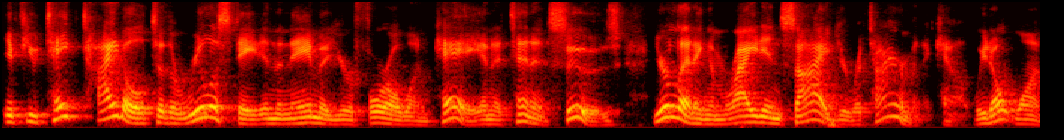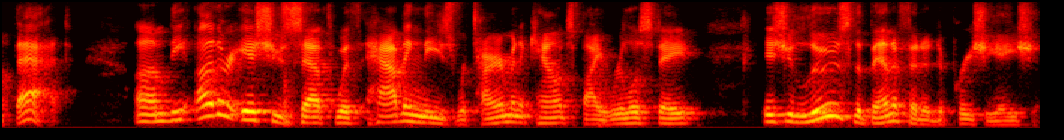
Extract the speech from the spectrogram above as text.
if you take title to the real estate in the name of your 401k and a tenant sues, you're letting them right inside your retirement account. We don't want that. Um, the other issue, Seth, with having these retirement accounts by real estate is you lose the benefit of depreciation,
